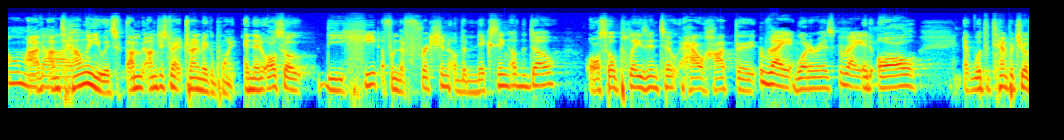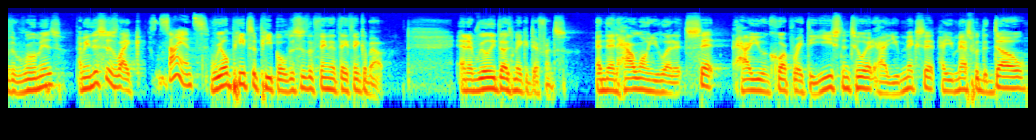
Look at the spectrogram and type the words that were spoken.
Oh my I'm, I'm telling you, it's. I'm. I'm just try, trying to make a point. And then also the heat from the friction of the mixing of the dough also plays into how hot the Right. water is. Right. It all, what the temperature of the room is. I mean, this is like Science. real pizza people. This is the thing that they think about, and it really does make a difference. And then how long you let it sit, how you incorporate the yeast into it, how you mix it, how you mess with the dough,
